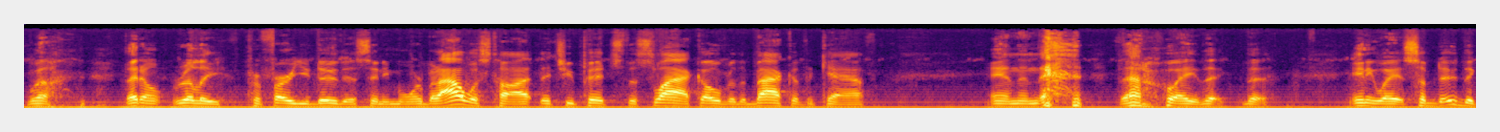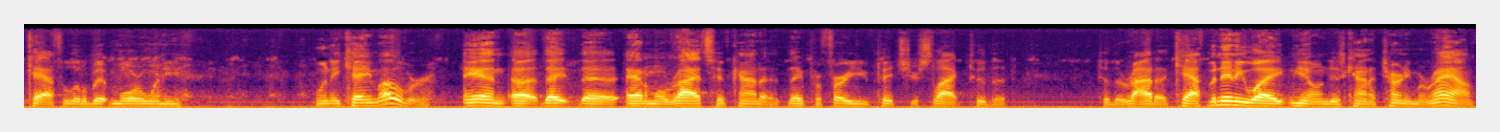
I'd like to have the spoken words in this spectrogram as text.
Well, they don't really prefer you do this anymore, but I was taught that you pitch the slack over the back of the calf, and then that, that way, the, the anyway, it subdued the calf a little bit more when he when he came over. And uh, they, the animal rights have kind of they prefer you pitch your slack to the to the right of the calf. But anyway, you know, and just kind of turn him around.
